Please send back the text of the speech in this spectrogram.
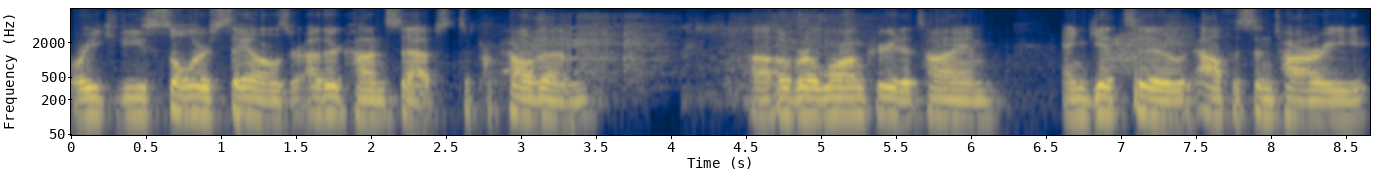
or you could use solar sails or other concepts to propel them uh, over a long period of time and get to Alpha Centauri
